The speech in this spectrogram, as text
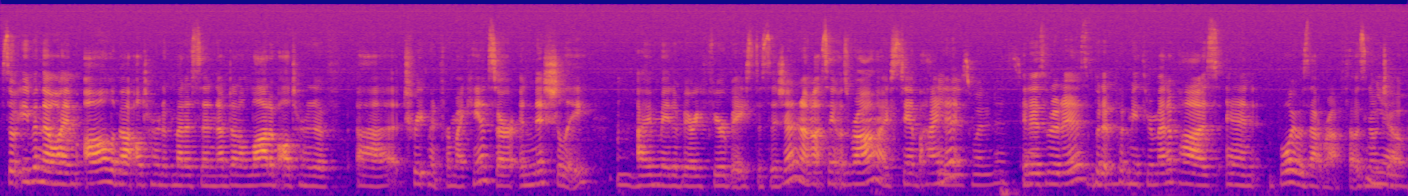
So even though I'm all about alternative medicine, I've done a lot of alternative uh, treatment for my cancer. Initially, I made a very fear-based decision, and I'm not saying it was wrong. I stand behind Mm-hmm. It it. is what it is. It is what it is, but it put me through menopause, and boy, was that rough. That was no Yeah. joke,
